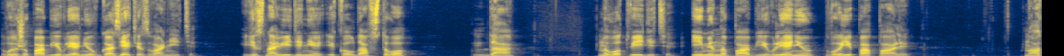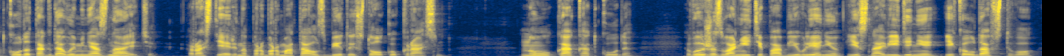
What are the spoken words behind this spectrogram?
Вы же по объявлению в газете звоните. Ясновидение и колдовство? Да. Ну вот видите, именно по объявлению вы и попали. Но откуда тогда вы меня знаете? Растерянно пробормотал сбитый с толку Красин. Ну, как откуда? Вы же звоните по объявлению ясновидение и колдовство.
